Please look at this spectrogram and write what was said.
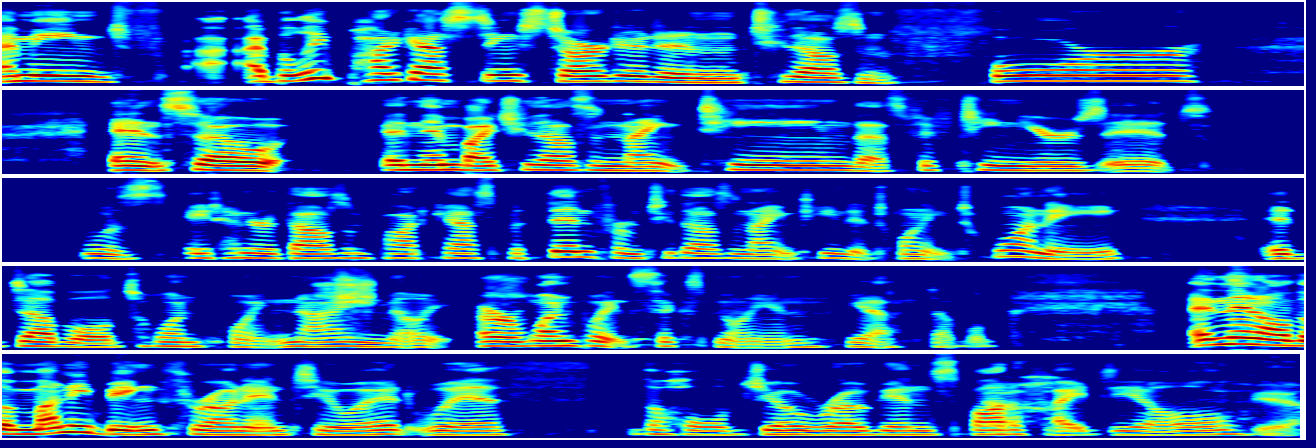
I mean, I believe podcasting started in 2004 and so and then by 2019, that's 15 years it was 800,000 podcasts, but then from 2019 to 2020, it doubled to 1.9 million or 1.6 million. Yeah, doubled. And then all the money being thrown into it with the whole Joe Rogan Spotify deal. Yeah.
